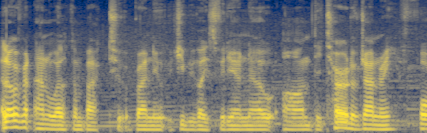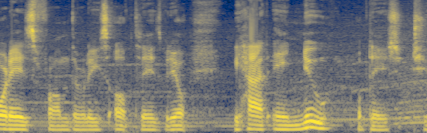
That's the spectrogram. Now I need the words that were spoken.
Hello everyone and welcome back to a brand new GP Bikes video now on the 3rd of January, 4 days from the release of today's video. We had a new update to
